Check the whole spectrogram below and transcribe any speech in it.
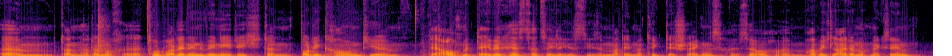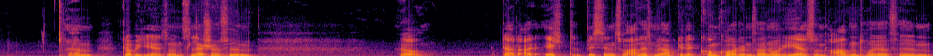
Ähm, dann hat er noch äh, Todwarten in Venedig, dann Body Count, hier, der auch mit David Hess tatsächlich ist, diese Mathematik des Schreckens heißt er auch, ähm, habe ich leider noch nicht gesehen. Ähm, Glaube ich eher so ein Slasher-Film. Ja, der hat echt ein bisschen so alles mit abgedeckt. Concorde Inferno eher so ein Abenteuerfilm.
